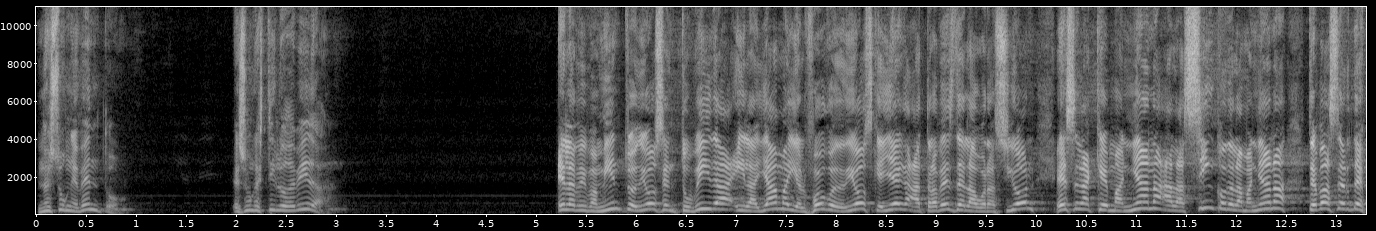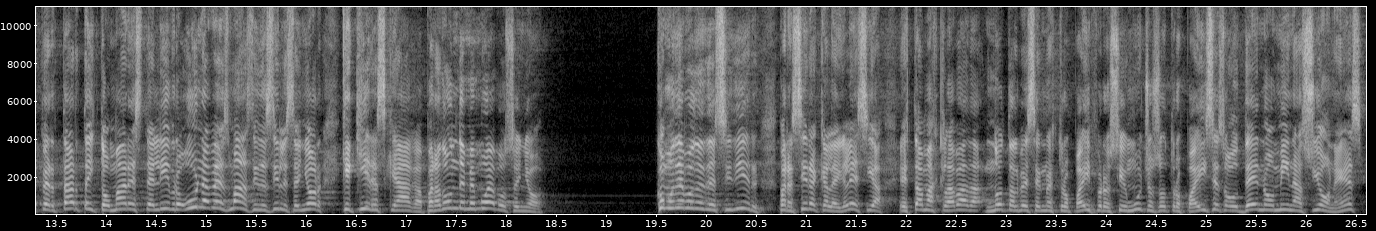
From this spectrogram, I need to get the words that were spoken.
No es un evento, es un estilo de vida. El avivamiento de Dios en tu vida y la llama y el fuego de Dios que llega a través de la oración es la que mañana a las 5 de la mañana te va a hacer despertarte y tomar este libro una vez más y decirle, Señor, ¿qué quieres que haga? ¿Para dónde me muevo, Señor? ¿Cómo debo de decidir? Pareciera que la iglesia está más clavada, no tal vez en nuestro país, pero sí en muchos otros países o denominaciones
